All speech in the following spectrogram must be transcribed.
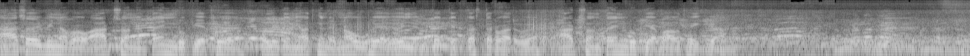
આ સોયાબીનનો ભાવ આઠસો ને ત્રણ રૂપિયા થયો ક્વોલિટીની વાત કરીને નવું છે જોઈ લો ને કંઈક કસ્તરવાળું છે આઠસો ને ત્રણ રૂપિયા ભાવ થઈ ગયો આનો. આ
